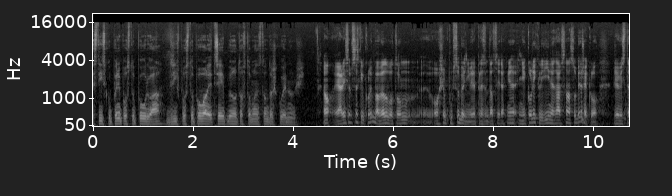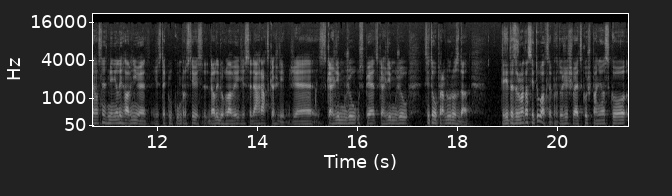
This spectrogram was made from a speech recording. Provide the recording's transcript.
z té skupiny postupují dva, dřív postupovali tři, bylo to v tomhle tom trošku jednodušší. No, já když jsem se s kýmkoliv bavil o tom, o vašem působení v reprezentaci, tak mě několik lidí nezávisle na sobě řeklo, že vy jste vlastně změnili hlavní věc, že jste klukům prostě dali do hlavy, že se dá hrát s každým, že s každým můžou uspět, s každým můžou si to opravdu rozdat. Teď je to zrovna ta situace, protože Švédsko, Španělsko,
